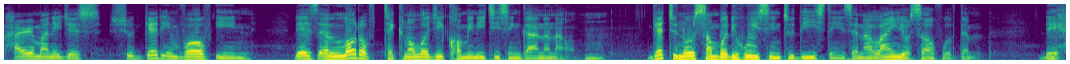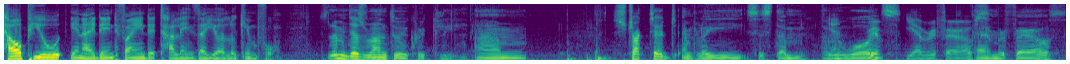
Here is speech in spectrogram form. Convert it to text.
hiring managers should get involved in there's a lot of technology communities in Ghana now. Get to know somebody who is into these things and align yourself with them. They help you in identifying the talents that you are looking for. So let me just run through it quickly. Um, structured employee system, the Yeah. rewards, Re- yeah, referrals. um, referrals.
